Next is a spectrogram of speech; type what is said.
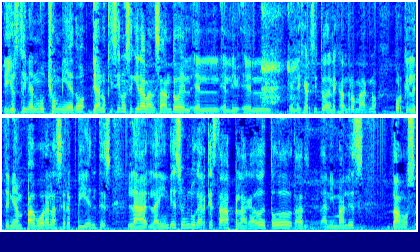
ellos tenían mucho miedo, ya no quisieron seguir seguir avanzando el, el- el- ejército de Alejandro Magno porque le tenían pavor a las serpientes. La, la India es un lugar que estaba plagado de todo a- animales vamos,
